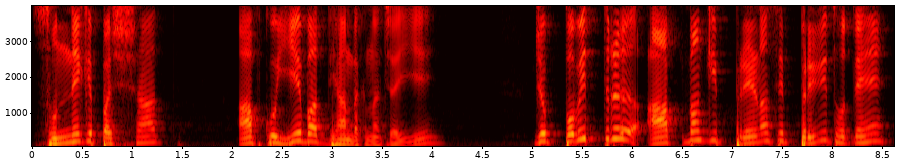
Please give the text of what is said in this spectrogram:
सुनने के पश्चात आपको यह बात ध्यान रखना चाहिए, जो पवित्र आत्मा की प्रेरणा से प्रेरित होते हैं,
